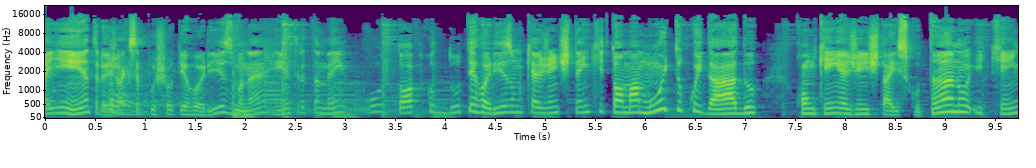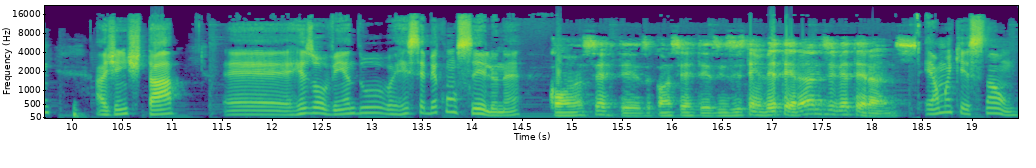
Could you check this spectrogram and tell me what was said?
aí entra, já que você puxou o terrorismo, né? Entra também o tópico do terrorismo que a gente tem que tomar muito cuidado com quem a gente está escutando e quem a gente está é, resolvendo receber conselho, né? Com certeza, com certeza. Existem veteranos e veteranos. É uma questão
